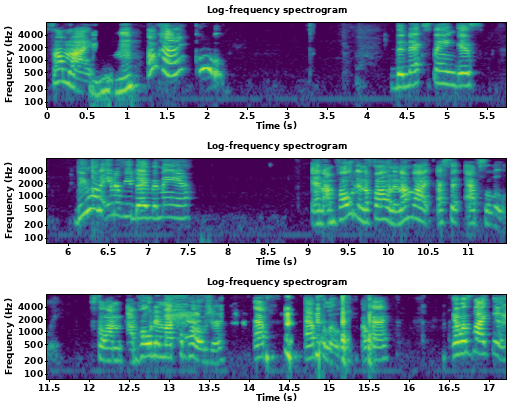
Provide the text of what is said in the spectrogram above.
So I'm like, mm-hmm. okay, cool. The next thing is, do you want to interview David Mann? And I'm holding the phone and I'm like, I said, absolutely. So I'm I'm holding my composure. absolutely. Okay. It was like this,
